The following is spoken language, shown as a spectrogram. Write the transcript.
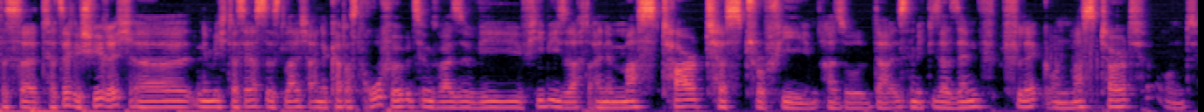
das ist äh, tatsächlich schwierig. Äh, nämlich das erste ist gleich eine Katastrophe, beziehungsweise wie Phoebe sagt, eine Mustard-Testrophe. Also da ist nämlich dieser Senffleck und Mustard und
